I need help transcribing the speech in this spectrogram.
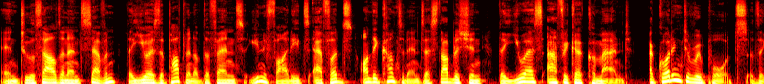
In 2007, the U.S. Department of Defense unified its efforts on the continent, establishing the U.S. Africa Command. According to reports, the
